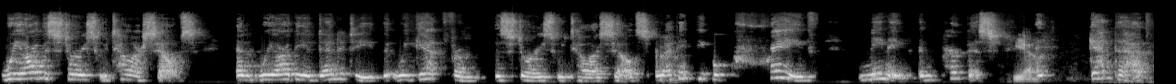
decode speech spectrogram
we are the stories we tell ourselves and we are the identity that we get from the stories we tell ourselves and i think people crave meaning and purpose yeah get that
